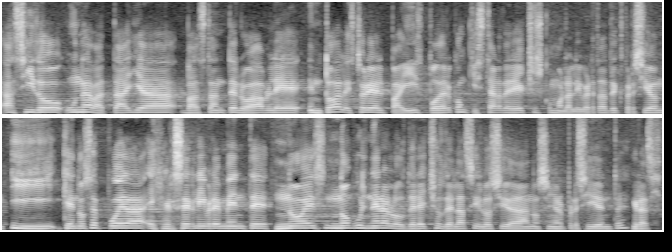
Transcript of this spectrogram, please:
ha sido una batalla bastante loable en toda la historia del país poder conquistar derechos como la libertad de expresión y que no se pueda ejercer libremente no es no vulnera los derechos de las y los ciudadanos, señor presidente. Gracias.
